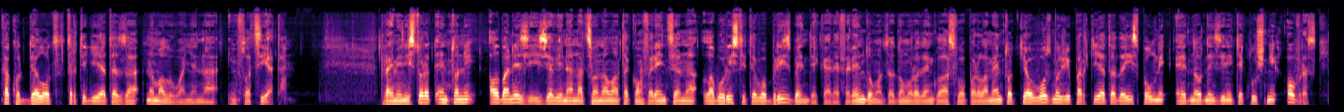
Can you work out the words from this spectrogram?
како дел од стратегијата за намалување на инфлацијата. Прајминисторот Ентони Албанези изјави на Националната конференција на лабористите во Бризбен дека референдумот за домороден глас во парламентот ќе овозможи партијата да исполни една од незините клучни обврски.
